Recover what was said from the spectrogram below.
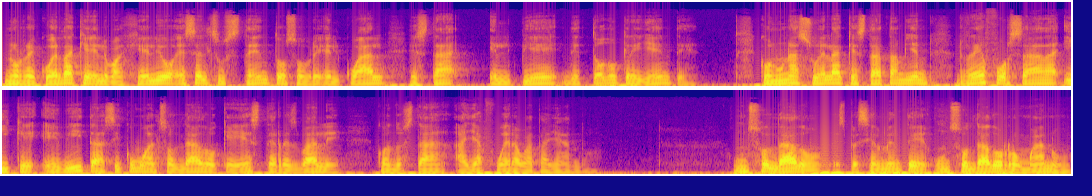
Nos recuerda que el Evangelio es el sustento sobre el cual está el pie de todo creyente. con una suela que está también reforzada y que evita, así como al soldado, que éste resbale cuando está allá afuera batallando. Un soldado, especialmente un soldado romano,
